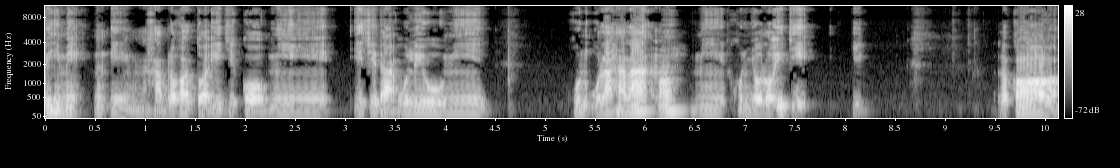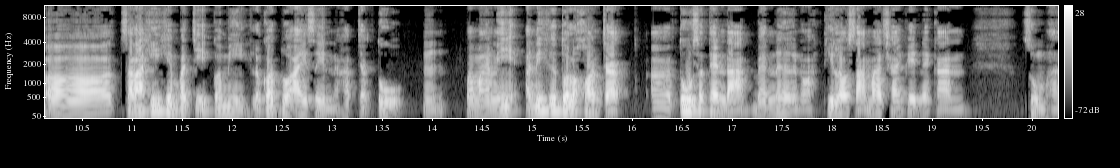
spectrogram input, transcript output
ริฮิเมะนั่นเองนะครับ แล้วก็ตัวอิจิโกะมีอิจิดะอุริวมีคุณอุราฮาระเนาะมีคุณโยโรอิจิอีก แล้วก็เอ่อซาราคิเคมปาจิก็มี แล้วก็ตัวไอเซนนะครับ จากตู้อืมประมาณนี้ อันนี้คือตัวละครจากเอ่อตู้สแตนดาร์ดแบนเนอร์เนาะที่เราสามารถใช้เพชรในการสุ่มหา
